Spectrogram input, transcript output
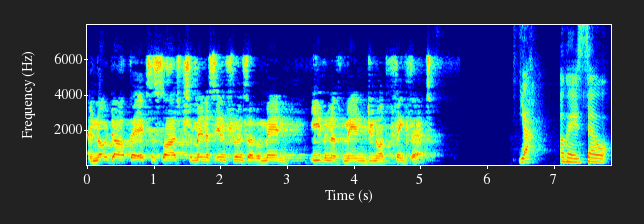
And no doubt they exercise tremendous influence over men, even if men do not think that. Yeah. Okay, so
